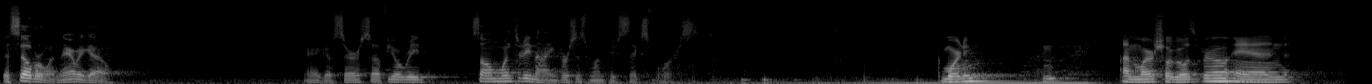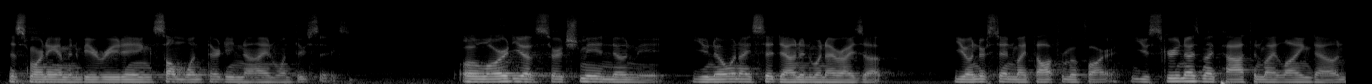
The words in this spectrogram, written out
The silver one. There we go. There you go, sir. So if you'll read Psalm 139, verses 1 through 6 for us. Good morning. I'm, I'm Marshall Goldsboro, and this morning I'm going to be reading Psalm 139, 1 through 6. O Lord, you have searched me and known me. You know when I sit down and when I rise up. You understand my thought from afar. You scrutinize my path and my lying down,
